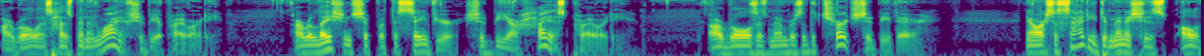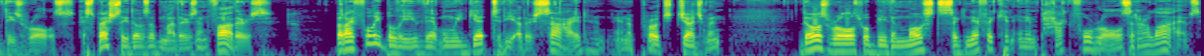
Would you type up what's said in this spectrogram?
our role as husband and wife should be a priority. Our relationship with the Savior should be our highest priority. Our roles as members of the church should be there. Now, our society diminishes all of these roles, especially those of mothers and fathers. But I fully believe that when we get to the other side and approach judgment, those roles will be the most significant and impactful roles in our lives.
